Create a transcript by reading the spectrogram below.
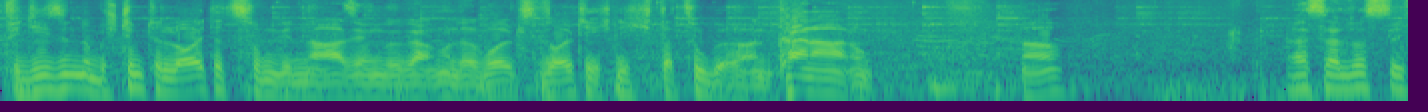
Für die sind nur bestimmte Leute zum Gymnasium gegangen und da wollte, sollte ich nicht dazugehören. Keine Ahnung. Ja? Das ist ja lustig.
